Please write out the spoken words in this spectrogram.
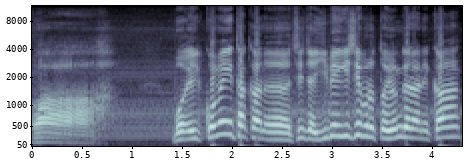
와. 뭐 이 꼬맹이 타카는 진짜 220으로 또 연결하니까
